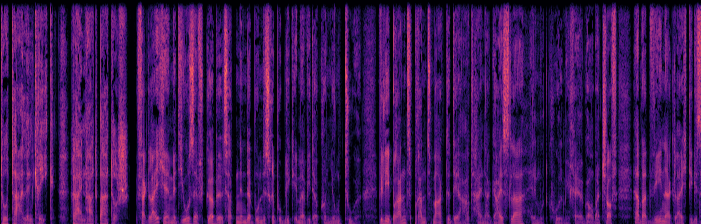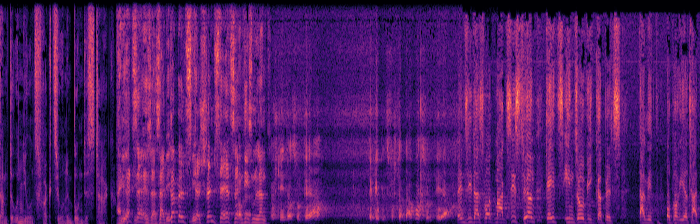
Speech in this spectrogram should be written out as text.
totalen Krieg. Reinhard Bartusch. Vergleiche mit Josef Goebbels hatten in der Bundesrepublik immer wieder Konjunktur. Willy Brandt brandmarkte derart Heiner Geißler, Helmut Kohl Michael Gorbatschow, Herbert Wehner gleich die gesamte Unionsfraktion im Bundestag. Ein Hetzer ist er, seit Goebbels der schlimmste Hetzer in diesem Land. Versteht was von PR? Der Goebbels verstand auch was von PR. Wenn Sie das Wort Marxist hören, geht's Ihnen so, wie Goebbels damit operiert hat.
